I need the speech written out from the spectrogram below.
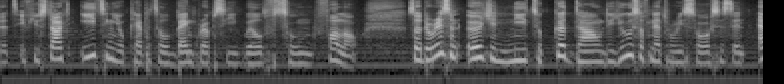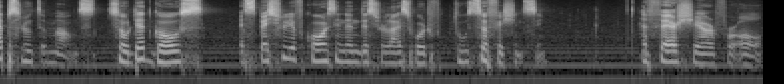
that if you start eating your capital, bankruptcy will soon follow. So there is an urgent need to cut down the use of natural resources in absolute amounts. So that goes especially of course in the industrialized world, to sufficiency. A fair share for all.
